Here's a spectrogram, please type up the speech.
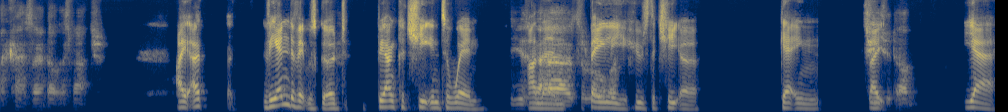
I can't say about this match. I, I the end of it was good. Bianca cheating to win, and the then a roller. Bayley, who's the cheater, getting like- cheated on. yeah,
